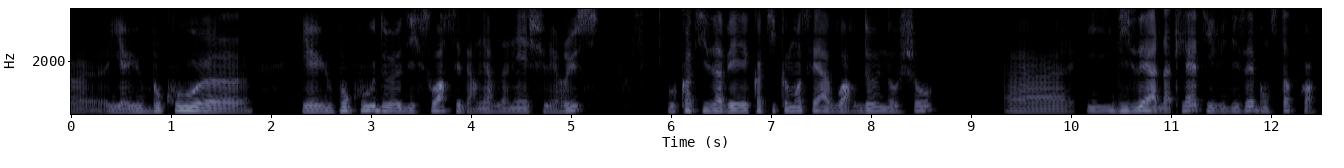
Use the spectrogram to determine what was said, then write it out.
euh, il y a eu beaucoup, euh, il y a eu beaucoup de- d'histoires ces dernières années chez les Russes, où quand ils avaient, quand ils commençaient à avoir deux no-shows, euh, ils disaient à l'athlète, ils lui disaient, bon, stop, quoi.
